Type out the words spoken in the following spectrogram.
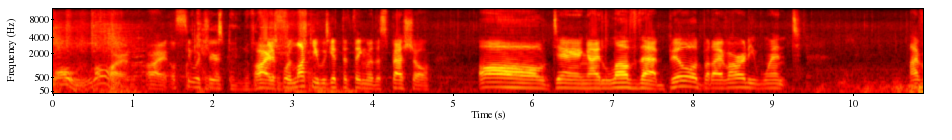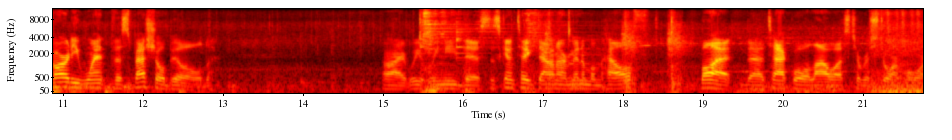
Oh, Lord. Alright, let's see what you're... Alright, if we're lucky, we get the thing with a special. Oh, dang. I love that build, but I've already went... I've already went the special build. Alright, we, we need this. This is gonna take down our minimum health but the attack will allow us to restore more.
